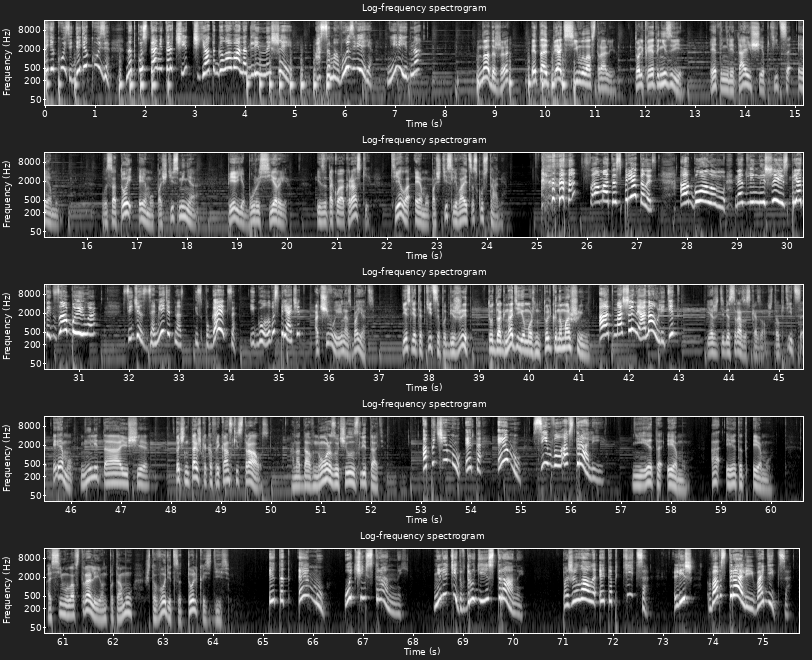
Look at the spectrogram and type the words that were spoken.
Дядя Кузя, дядя Кузя, над кустами торчит чья-то голова на длинной шее А самого зверя не видно. Надо же, а! это опять символ Австралии. Только это не зверь, это не летающая птица Эму. Высотой Эму почти с меня Перья буро-серые Из-за такой окраски тело Эму почти сливается с кустами спряталась, а голову на длинной шее спрятать забыла. Сейчас заметит нас, испугается и голову спрячет. А чего ей нас бояться? Если эта птица побежит, то догнать ее можно только на машине. А от машины она улетит. Я же тебе сразу сказал, что птица Эму не летающая. Точно так же, как африканский страус. Она давно разучилась летать. А почему это Эму символ Австралии? Не это Эму, а этот Эму. А символ Австралии он потому, что водится только здесь. Этот Эму очень странный Не летит в другие страны. Пожелала эта птица лишь в Австралии водиться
